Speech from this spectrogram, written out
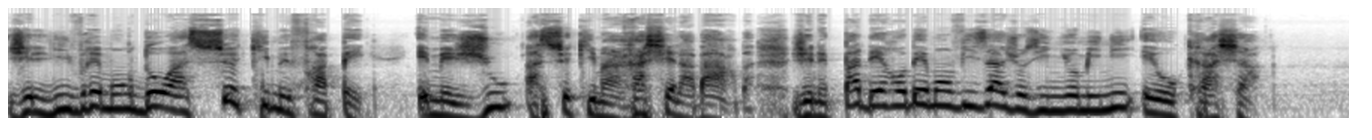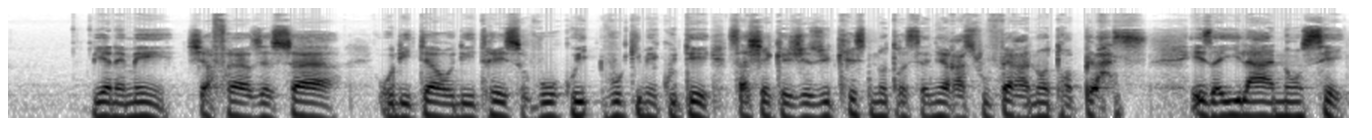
J'ai livré mon dos à ceux qui me frappaient et mes joues à ceux qui m'arrachaient la barbe. Je n'ai pas dérobé mon visage aux ignominies et aux crachats. Bien-aimés, chers frères et sœurs, auditeurs, auditrices, vous, vous qui m'écoutez, sachez que Jésus-Christ, notre Seigneur, a souffert à notre place. Esaïe l'a annoncé.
